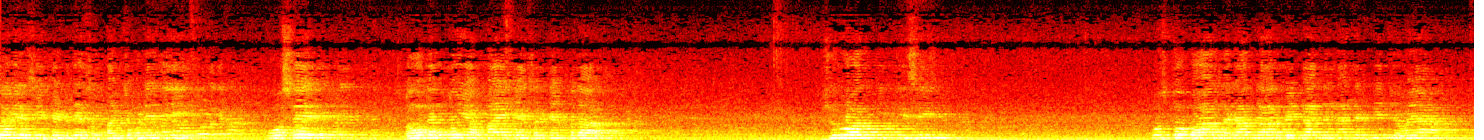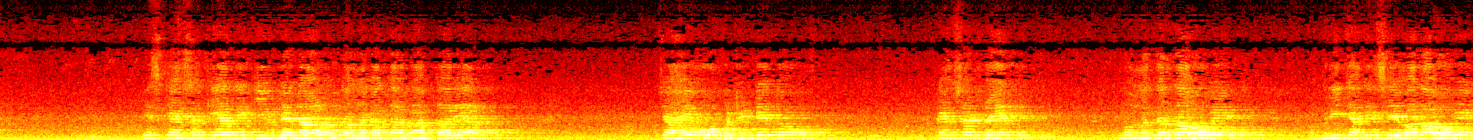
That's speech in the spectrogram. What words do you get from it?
ਤੋਂ ਹੀ ਅਸੀਂ ਪਿੰਡ ਦੇ ਸਰਪੰਚ ਬਣੇ ਸੀ। ਉਸੇ ਦੋ ਦਿਨ ਤੋਂ ਹੀ ਆਪਾਂ ਇਹ ਕੈਂਸਰ ਕੈਂਪ ਦਾ ਸ਼ੁਰੂਆਤ ਕੀਤੀ ਸੀ। ਉਸ ਤੋਂ ਬਾਅਦ ਲਗਾਤਾਰ ਬੇਟਾ ਜਿੰਨਾ ਚਿਰ ਵੀ ਜਿਉਇਆ ਇਸ ਕੈਂਸਰ ਕੇਅਰ ਦੀ ਟੀਮ ਦੇ ਨਾਲ ਉਹਦਾ ਲਗਾਤਾਰ ਰਾਬਤਾ ਰਿਹਾ। ਚਾਹੇ ਉਹ ਬਠਿੰਡੇ ਤੋਂ ਕੈਂਸਰ ਟ੍ਰੇਨ ਨੂੰ ਲੰਗਰ ਦਾ ਹੋਵੇ, ਮਰੀਜ਼ਾਂ ਦੀ ਸੇਵਾ ਦਾ ਹੋਵੇ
